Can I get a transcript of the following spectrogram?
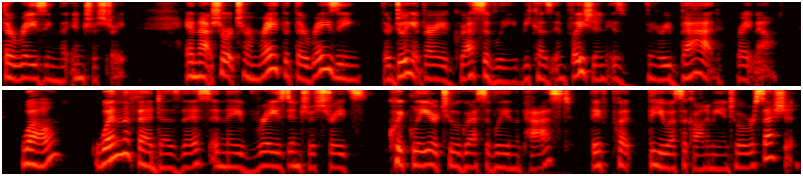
they're raising the interest rate. And that short term rate that they're raising, they're doing it very aggressively because inflation is very bad right now. Well, when the Fed does this and they've raised interest rates quickly or too aggressively in the past, they've put the US economy into a recession.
